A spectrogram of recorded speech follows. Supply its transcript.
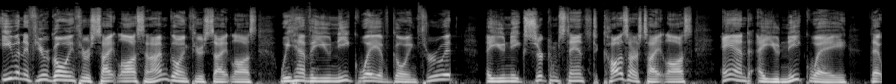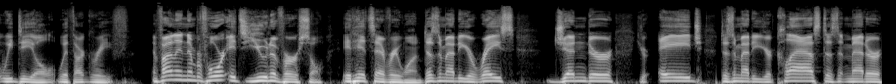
Even if you're going through sight loss and I'm going through sight loss, we have a unique way of going through it, a unique circumstance to cause our sight loss, and a unique way that we deal with our grief. And finally, number four, it's universal. It hits everyone. Doesn't matter your race, gender, your age, doesn't matter your class, doesn't matter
